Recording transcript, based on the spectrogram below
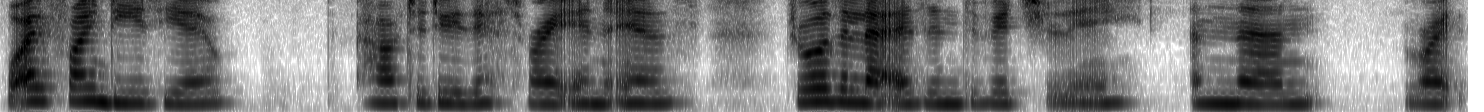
What I find easier how to do this writing is draw the letters individually and then write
